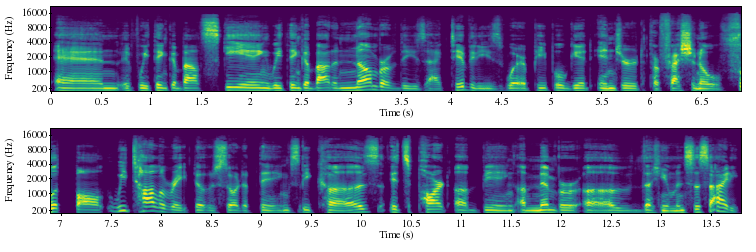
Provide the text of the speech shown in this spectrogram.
And if we think about skiing, we think about a number of these activities where people get injured, professional football. We tolerate those sort of things because it's part of being a member of of the human society.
